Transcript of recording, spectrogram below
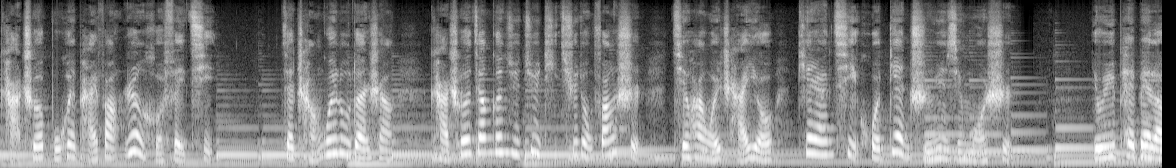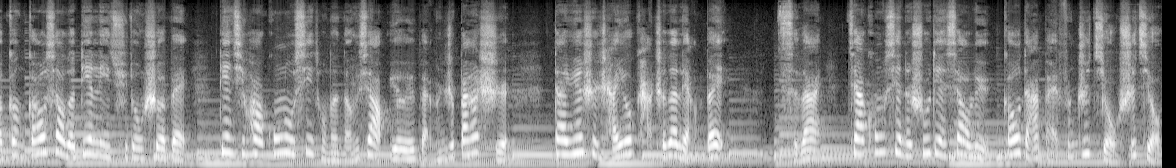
卡车不会排放任何废气。在常规路段上，卡车将根据具体驱动方式切换为柴油、天然气或电池运行模式。由于配备了更高效的电力驱动设备，电气化公路系统的能效约为百分之八十，大约是柴油卡车的两倍。此外，架空线的输电效率高达百分之九十九，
